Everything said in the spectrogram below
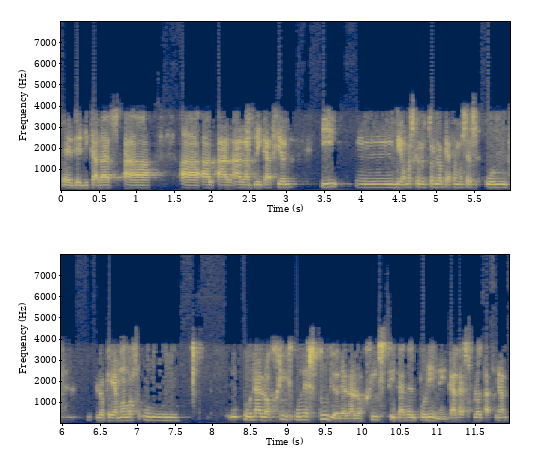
dedicadas a, la aplicación y mm, digamos que nosotros lo que hacemos es un, lo que llamamos un, una un estudio de la logística del purín en cada explotación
